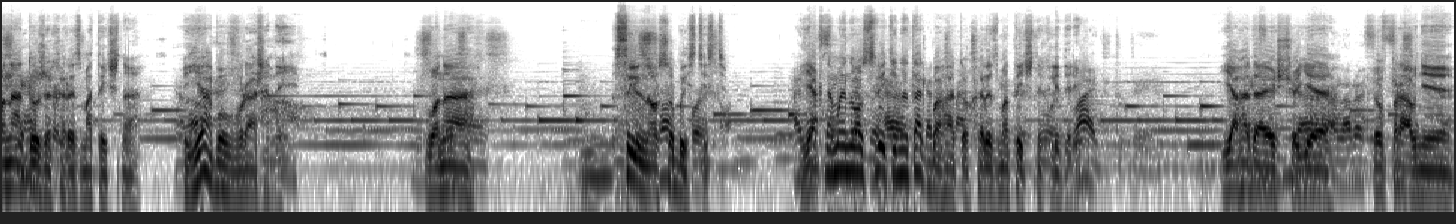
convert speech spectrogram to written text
Вона дуже харизматична. Я був вражений. Вона сильна особистість. Як на мене, у світі не так багато харизматичних лідерів. Я гадаю, що є вправні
